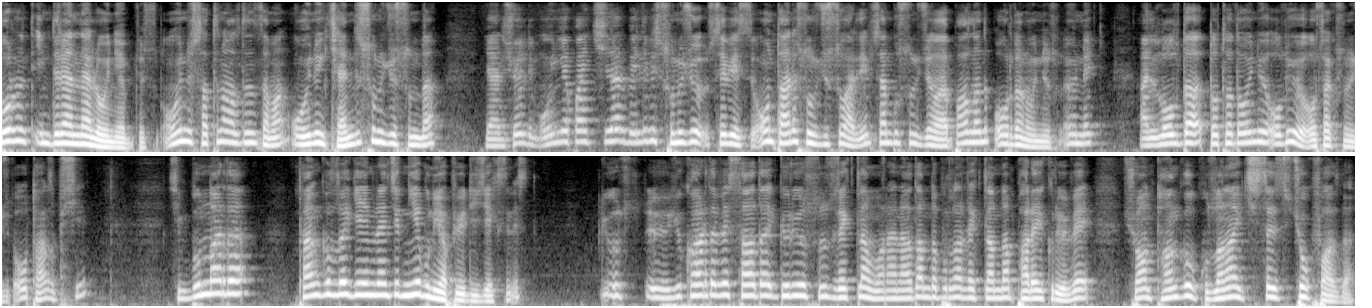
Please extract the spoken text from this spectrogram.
torrent indirenlerle oynayabiliyorsun. Oyunu satın aldığın zaman oyunun kendi sunucusunda yani şöyle diyeyim oyun yapan kişiler belli bir sunucu seviyesi 10 tane sunucusu var diyeyim. Sen bu sunuculara bağlanıp oradan oynuyorsun. Örnek hani LoL'da Dota'da oynuyor oluyor ortak sunucuda o tarz bir şey. Şimdi bunlarda Tangle ve Game Ranger niye bunu yapıyor diyeceksiniz. E, Yukarıda ve sağda görüyorsunuz reklam var. Hani adam da buradan reklamdan parayı kırıyor ve şu an Tangle kullanan kişi sayısı çok fazla.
